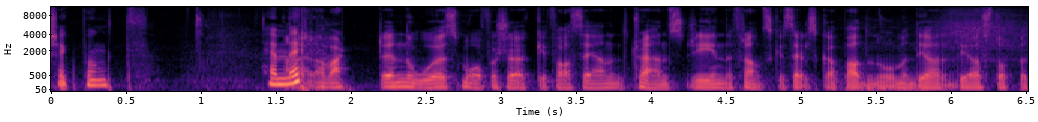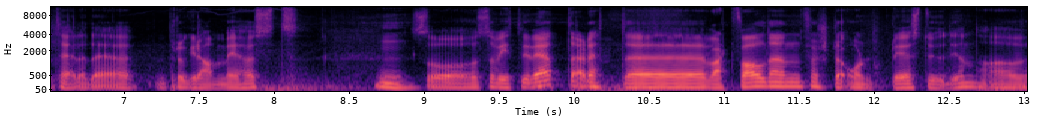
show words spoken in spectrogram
sjekkpunkthemmer? Det har vært eh, noe små forsøk i fase 1. Transgene, det franske selskapet, hadde noe, men de har, de har stoppet hele det programmet i høst. Mm. Så, så vidt vi vet, er dette i hvert fall den første ordentlige studien av,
